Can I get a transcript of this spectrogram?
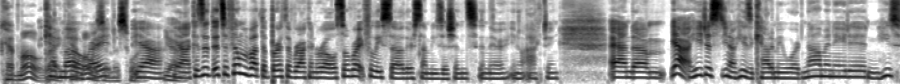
Keb Mo, right? Keb Mo, Mo right? is in this one. Yeah, yeah, because it, it's a film about the birth of rock and roll, so rightfully so. There's some musicians in there, you know, acting, and um, yeah, he just, you know, he's Academy Award nominated, and he's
